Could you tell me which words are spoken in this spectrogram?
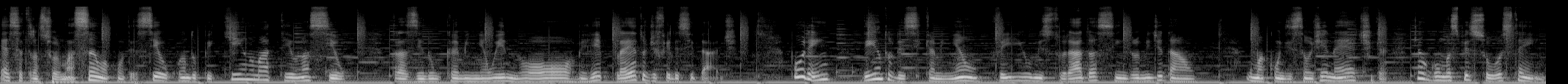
Essa transformação aconteceu quando o pequeno Mateu nasceu, trazendo um caminhão enorme, repleto de felicidade. Porém, dentro desse caminhão veio misturado a síndrome de Down, uma condição genética que algumas pessoas têm.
